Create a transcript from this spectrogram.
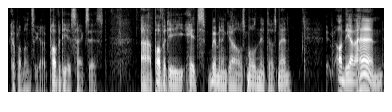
a couple of months ago. Poverty is sexist. Uh, poverty hits women and girls more than it does men. On the other hand,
